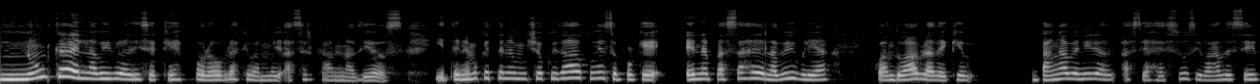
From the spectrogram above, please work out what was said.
Nunca en la Biblia dice que es por obras que vamos a acercarnos a Dios. Y tenemos que tener mucho cuidado con eso, porque en el pasaje de la Biblia, cuando habla de que van a venir hacia Jesús y van a decir,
